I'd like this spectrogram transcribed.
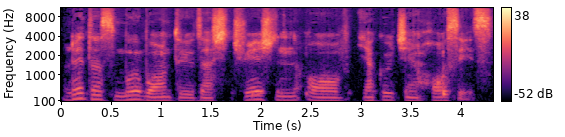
Let us move on to the situation of Yakutian horses.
